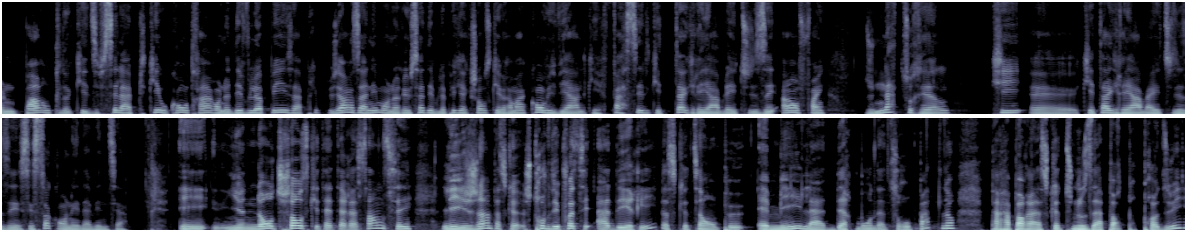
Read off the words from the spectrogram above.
une pâte là, qui est difficile à appliquer. Au contraire, on a développé, ça a pris plusieurs années, mais on a réussi à développer quelque chose qui est vraiment convivial, qui est facile, qui est agréable à utiliser. Enfin, du naturel qui, euh, qui est agréable à utiliser. C'est ça qu'on est d'Avincia. Et il y a une autre chose qui est intéressante, c'est les gens, parce que je trouve des fois c'est adhérer, parce que tu sais, on peut aimer la dermonaturopathe là, par rapport à ce que tu nous apportes pour produire.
